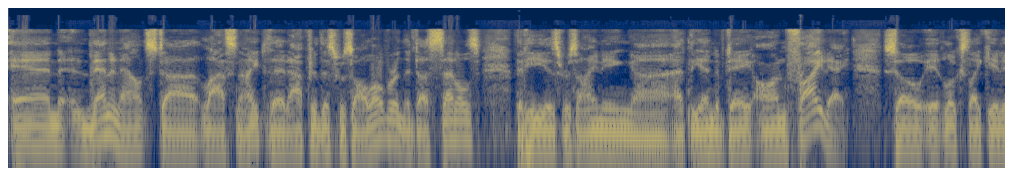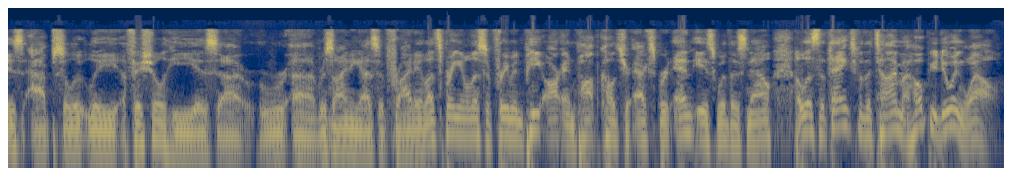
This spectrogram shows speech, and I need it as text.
And then announced uh, last night that after this was all over and the dust settles, that he is resigning at the end of day on Friday. So it looks like it is absolutely absolutely official. He is uh, re- uh, resigning as of Friday. Let's bring in Alyssa Freeman, PR and pop culture expert, and is with us now. Alyssa, thanks for the time. I hope you're doing well.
